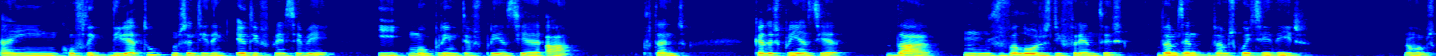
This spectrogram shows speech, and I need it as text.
em conflito direto, no sentido em que eu tive experiência B e o meu primo teve experiência A, portanto, cada experiência dá uns valores diferentes, vamos, vamos coincidir. Não vamos,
